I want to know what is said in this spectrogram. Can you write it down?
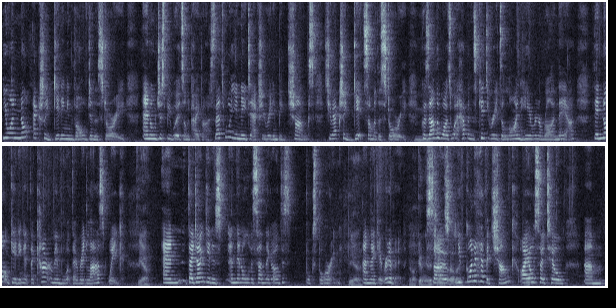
you are not actually getting involved in the story and it'll just be words on a paper. So that's why you need to actually read in big chunks so you actually get some of the story. Because otherwise, what happens, kids reads a line here and a line there. They're not getting it. They can't remember what they read last week Yeah, and they don't get as, and then all of a sudden they go, oh, this book's boring. Yeah. And they get rid of it. they're not giving it a So chance, are they? you've got to have a chunk. I Yeah. also tell um,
